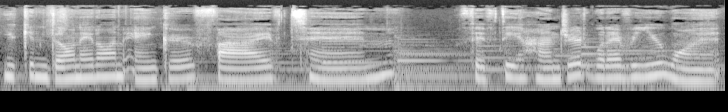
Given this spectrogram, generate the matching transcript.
you can donate on Anchor 5, 10, 50, 100, whatever you want.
